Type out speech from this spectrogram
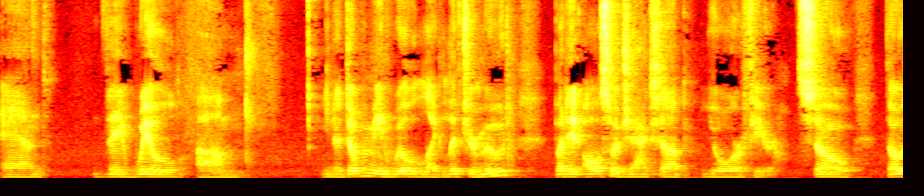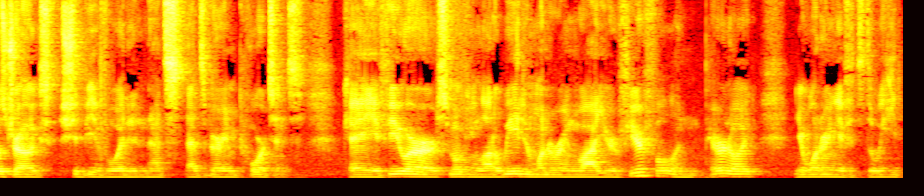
and they will, um, you know, dopamine will like lift your mood, but it also jacks up your fear. So those drugs should be avoided, and that's that's very important. Okay, if you are smoking a lot of weed and wondering why you're fearful and paranoid, you're wondering if it's the weed.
